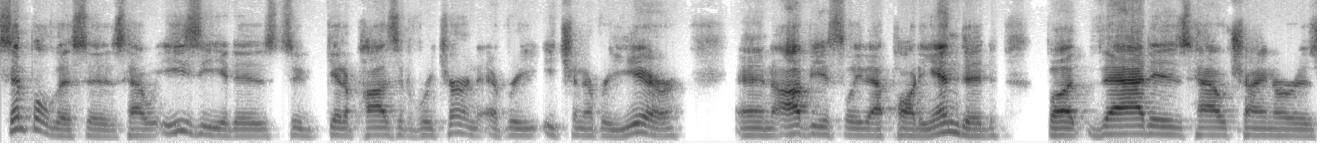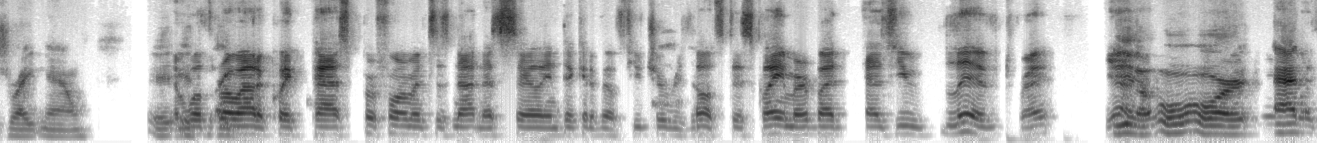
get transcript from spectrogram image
simple this is, how easy it is to get a positive return every each and every year. And obviously that party ended, but that is how China is right now. It, and we'll throw like, out a quick past performance is not necessarily indicative of future results. Disclaimer, but as you lived, right? Yeah. yeah or, or at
